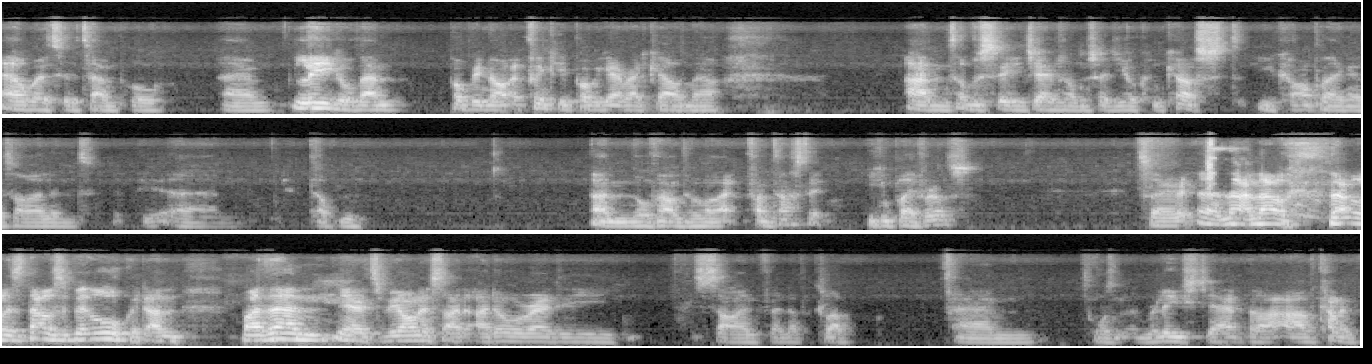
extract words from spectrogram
elbow to the temple. Um, legal then, probably not. I think he'd probably get a red card now. And obviously, James Robinson said, You're concussed. You can't play against Ireland, um, Dublin. And Northampton were like, Fantastic. You can play for us. So, and that, and that, was, that, was, that was a bit awkward. And by then, you know, to be honest, I'd, I'd already signed for another club um, wasn't released yet, but I, have kind of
